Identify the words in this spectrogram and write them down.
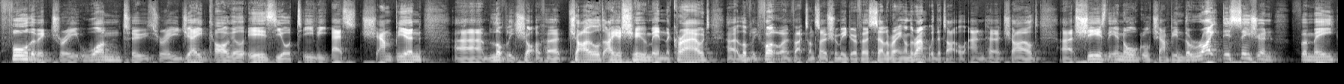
for the victory. One, two, three. Jade Cargill is your TBS champion. Um, lovely shot of her child, I assume, in the crowd. Uh, lovely photo, in fact, on social media of her celebrating on the ramp with the title and her child. Uh, she is the inaugural champion. The right decision. For me,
